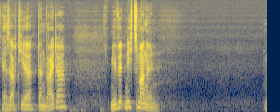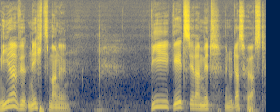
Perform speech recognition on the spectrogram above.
Er sagt hier dann weiter, mir wird nichts mangeln. Mir wird nichts mangeln. Wie geht es dir damit, wenn du das hörst?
